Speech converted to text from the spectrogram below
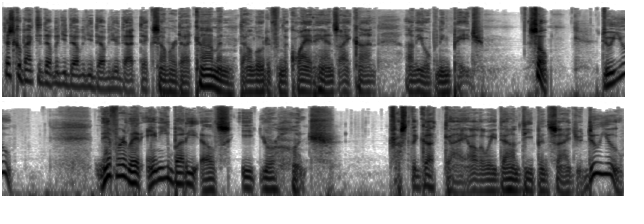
just go back to www.dicksummer.com and download it from the Quiet Hands icon on the opening page. So, do you? Never let anybody else eat your hunch. Trust the gut guy all the way down deep inside you. Do you?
